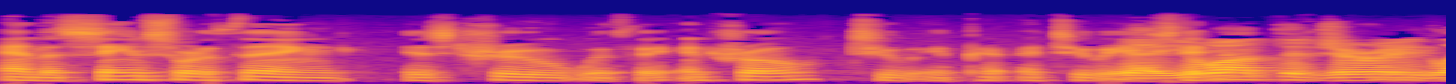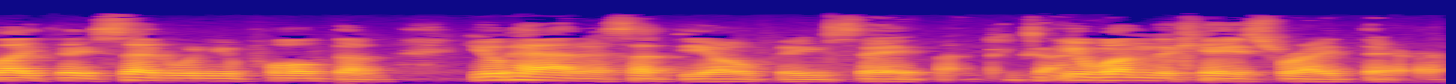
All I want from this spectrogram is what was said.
And the same sort of thing is true with the intro to a to a yeah. You want the jury, like they said when you pulled them. You had us at the opening statement. Exactly. You won the case right there.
